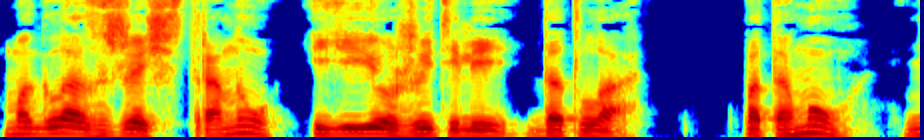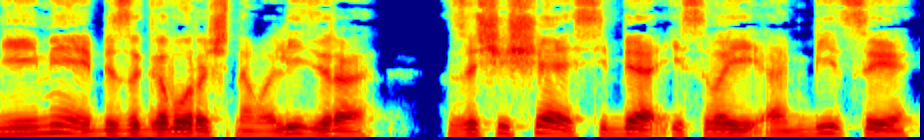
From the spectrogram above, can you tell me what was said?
могла сжечь страну и ее жителей дотла. Потому, не имея безоговорочного лидера, защищая себя и свои амбиции,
